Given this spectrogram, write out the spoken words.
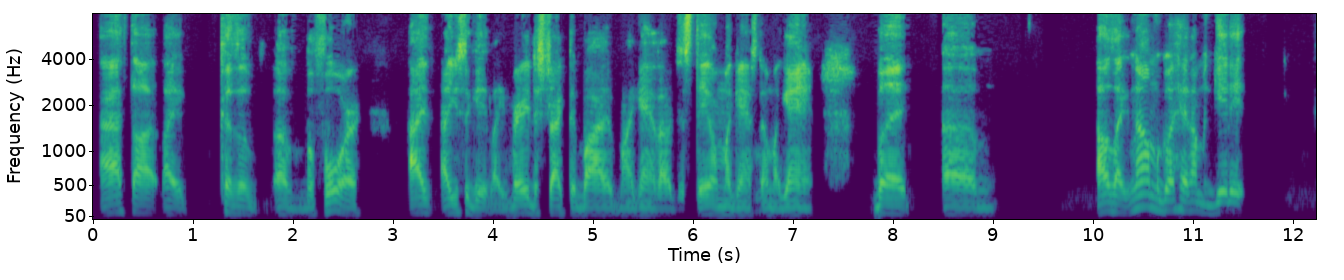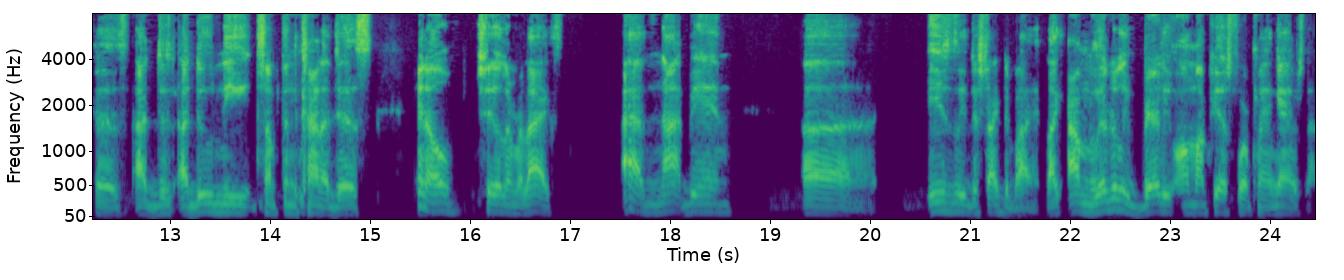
I thought like because of of before, I I used to get like very distracted by my games. I would just stay on my game, stay on my game. But um, I was like, no, I'm gonna go ahead. I'm gonna get it because I just I do need something to kind of just you know chill and relax. I have not been uh easily distracted by it. Like I'm literally barely on my PS4 playing games now.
